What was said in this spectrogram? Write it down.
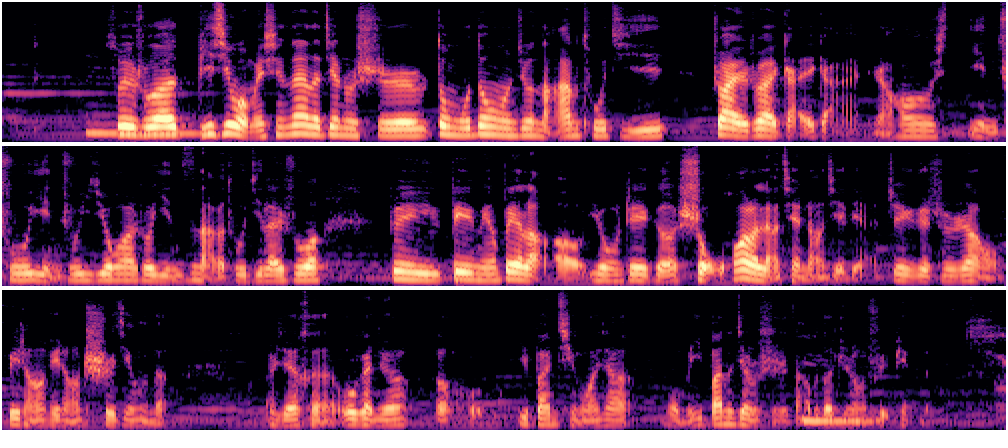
所以说比起我们现在的建筑师，动不动就拿图集拽一拽、改一改，然后引出引出一句话说引自哪个图集来说，贝贝聿铭贝老用这个手画了两千张节点，这个是让我非常非常吃惊的，而且很我感觉呃一般情况下我们一般的建筑师是达不到这种水平的。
